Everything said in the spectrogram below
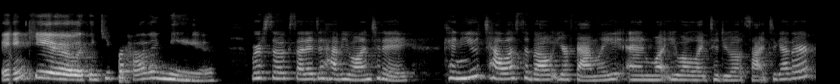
Thank you. Thank you for having me. We're so excited to have you on today. Can you tell us about your family and what you all like to do outside together?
